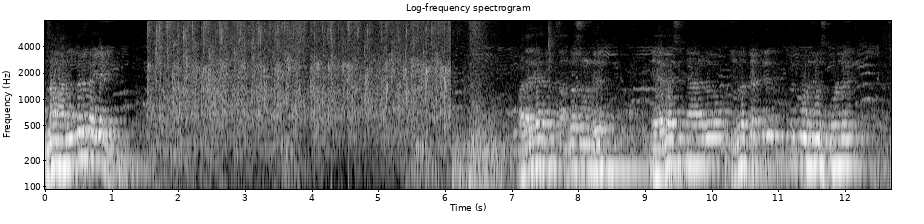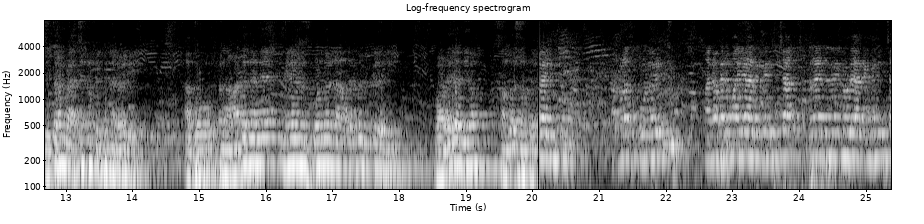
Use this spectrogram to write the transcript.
എന്നാ നല്ലൊരു കയ്യടി വളരെയധികം സന്തോഷമുണ്ട്. ഏകദേശം ഞാനൊരു ഇരുപത്തെട്ട് കൂടുതൽ സ്കൂളിൽ ചിത്രം വരച്ചിട്ടുണ്ട് ഇപ്പം നിലവിൽ അപ്പോൾ ഇപ്പം നാട്ടിൽ തന്നെ ഇങ്ങനെ ഒരു സ്കൂളിൽ ഒരു ആദരവ് കിട്ടിയതിൽ വളരെയധികം സന്തോഷമുണ്ട്. നമ്മളെ സ്കൂളിൽ മനോഹരമായി അലങ്കരിച്ച ചിത്രരചനയിലൂടെ അലങ്കരിച്ച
